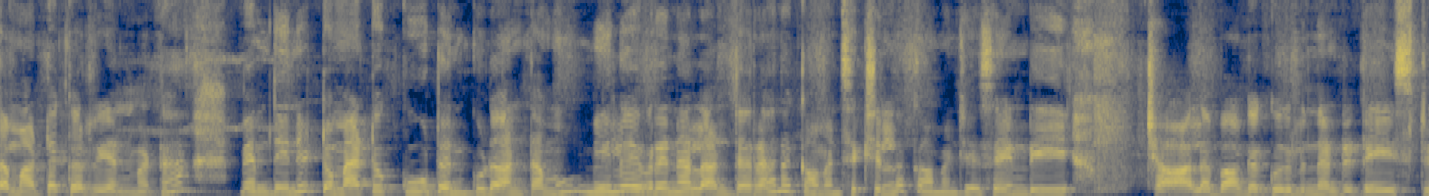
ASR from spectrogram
టమాటా కర్రీ అనమాట మేము దీన్ని టొమాటో కూట్ అని కూడా అంటాము. మీలో ఎవరైనా అలా అంటారా? నా కామెంట్ సెక్షన్లో కామెంట్ చేసేయండి. చాలా బాగా కుదిరిందండి టేస్ట్.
